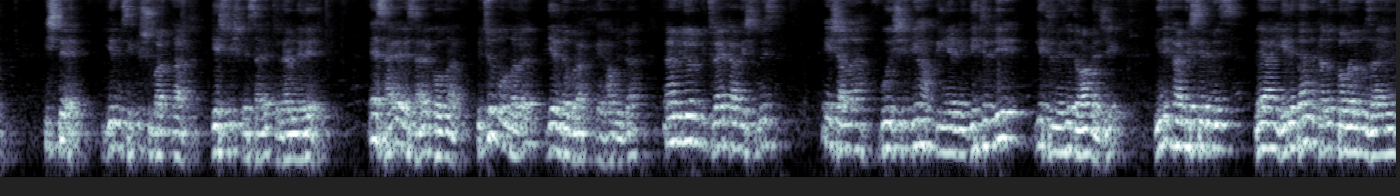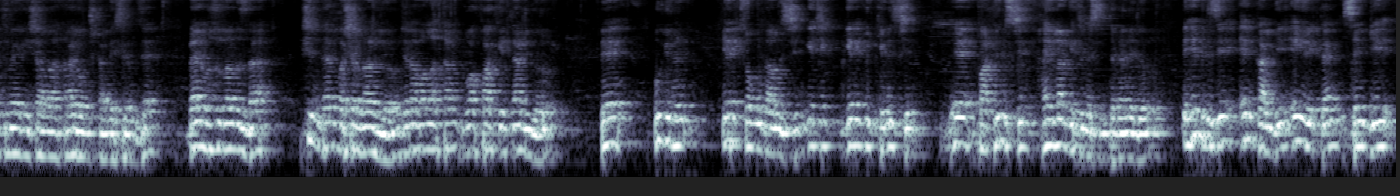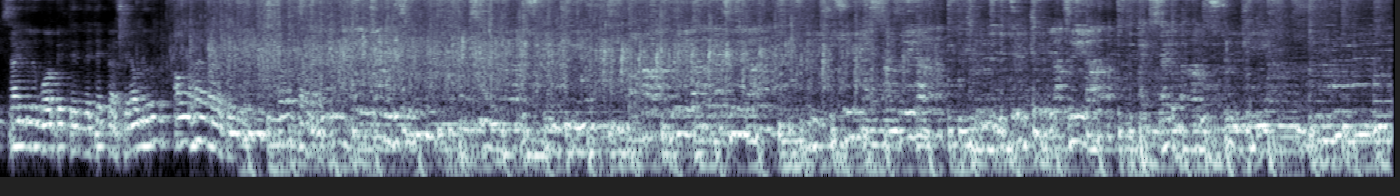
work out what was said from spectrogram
İşte 28 Şubatlar, geçmiş vesaire dönemleri vesaire vesaire konular. Bütün bunları geride bıraktık elhamdülillah. Ben biliyorum ki Tülay kardeşimiz inşallah bu işi bir hakkın yerine getirdi, getirmeye de devam edecek. Yeni kardeşlerimiz veya yeniden kadın kollarımıza, yönetime inşallah dahil olmuş kardeşlerimize ben huzurlarınızda şimdiden başarılar diliyorum. Cenab-ı Allah'tan muvaffakiyetler diliyorum. Ve bugünün gerek Zonguldak'ımız için, gerek, gerek ülkemiz için ve partimiz için hayırlar getirmesini temenni ediyorum. Ve hepinizi en kalbi, en yürekten sevgi, saygı ve muhabbetlerimle tekrar selamlıyorum. Allah'a emanet olun. Austria.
